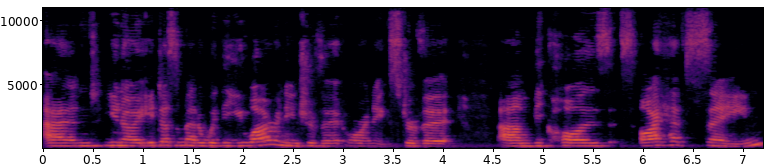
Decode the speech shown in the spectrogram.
And you know it doesn't matter whether you are an introvert or an extrovert um, because i have seen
